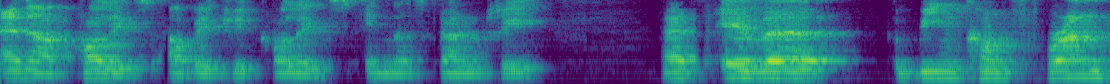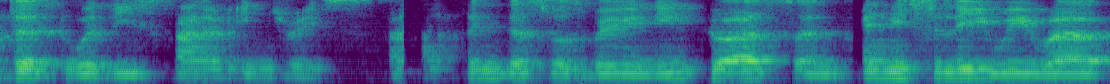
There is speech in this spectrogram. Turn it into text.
and our colleagues, our veterinary colleagues in this country, have ever been confronted with these kind of injuries. I think this was very new to us, and initially we were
